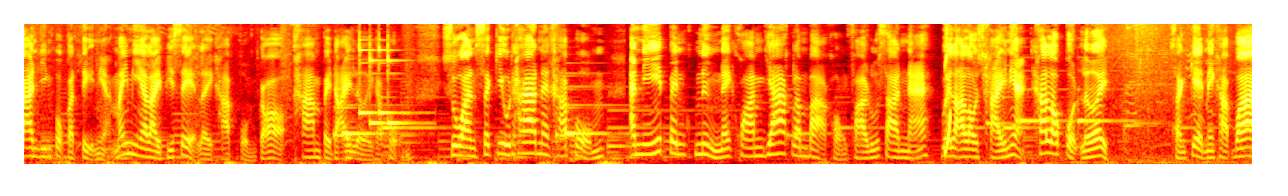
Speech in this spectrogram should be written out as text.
การยิงปกติเนี่ยไม่มีอะไรพิเศษเลยครับผมก็ข้ามไปได้เลยครับผมส่วนสกิลธาตุนะครับผมอันนี้เป็นหนึ่งในความยากลำบากของฟารุซานนะ เวลาเราใช้เนี่ยถ้าเรากดเลย สังเกตไหมครับว่า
